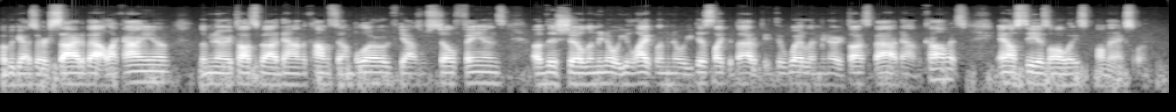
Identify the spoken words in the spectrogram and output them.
Hope you guys are excited about it like I am. Let me know your thoughts about it down in the comments down below. If you guys are still fans of this show, let me know what you like. Let me know what you disliked about it. Either way, let me know your thoughts about it down in the comments, and I'll see you as always on the next one.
